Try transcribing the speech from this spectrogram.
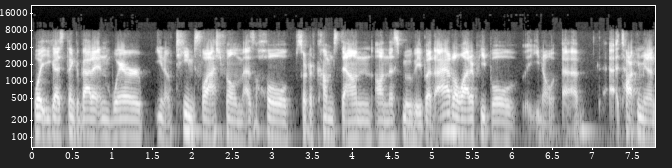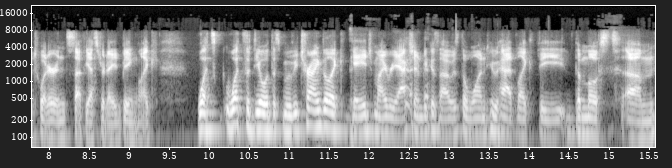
what you guys think about it and where you know Team Slash Film as a whole sort of comes down on this movie. But I had a lot of people, you know, uh, talking to me on Twitter and stuff yesterday, being like. What's what's the deal with this movie? Trying to like gauge my reaction because I was the one who had like the the most um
